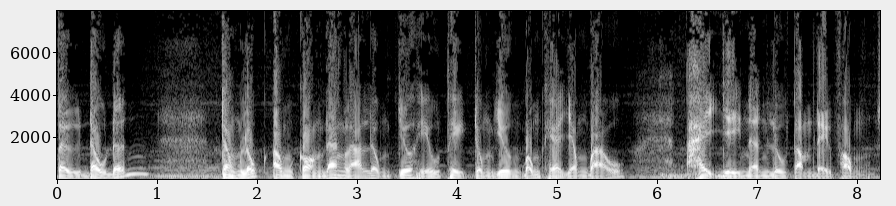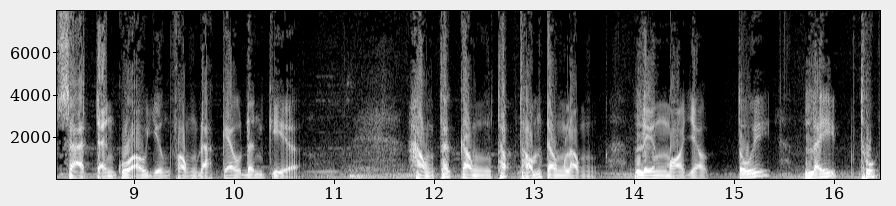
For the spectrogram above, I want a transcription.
từ đâu đến? Trong lúc ông còn đang lạ lùng chưa hiểu Thì Trùng Dương bỗng khẽ giọng bảo hay gì nên lưu tâm đề phòng? Xa trận của Âu Dương Phong đã kéo đến kia Hồng Thất Công thấp thỏm trong lòng liền mò vào túi lấy thuốc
